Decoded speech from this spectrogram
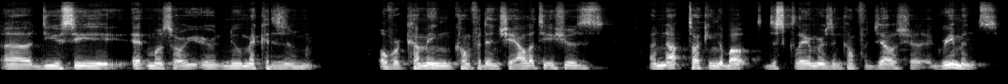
Uh, do you see ITMOS or your new mechanism overcoming confidentiality issues I'm not talking about disclaimers and confidential agreements.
